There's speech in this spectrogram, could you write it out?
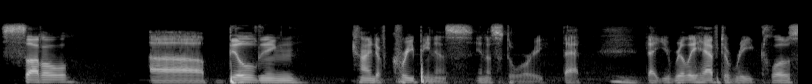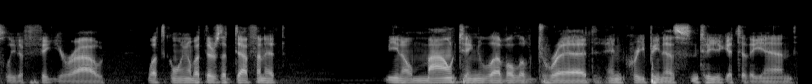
subtle uh, building kind of creepiness in a story that that you really have to read closely to figure out what's going on. But there's a definite, you know, mounting level of dread and creepiness until you get to the end.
